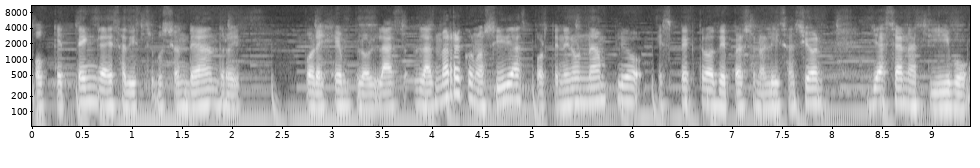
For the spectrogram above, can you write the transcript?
o que tenga esa distribución de Android. Por ejemplo, las, las más reconocidas por tener un amplio espectro de personalización, ya sea nativo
